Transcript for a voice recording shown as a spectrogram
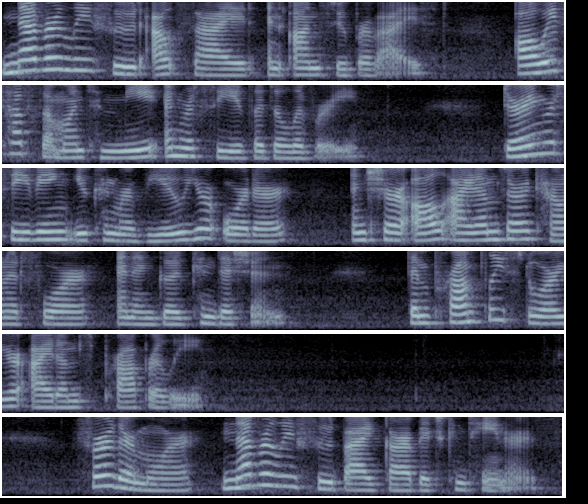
Never leave food outside and unsupervised. Always have someone to meet and receive the delivery. During receiving, you can review your order, ensure all items are accounted for and in good condition. Then promptly store your items properly. Furthermore, never leave food by garbage containers.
